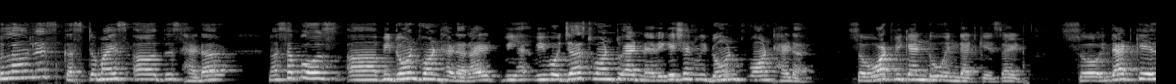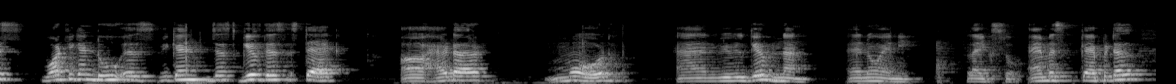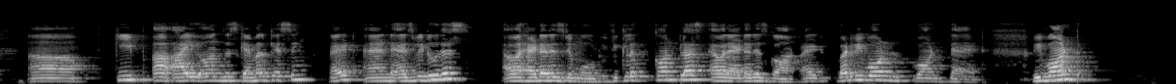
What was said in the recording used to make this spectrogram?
so now let's customize uh, this header. Now suppose uh, we don't want header right? We we just want to add navigation we don't want header. So what we can do in that case right? So in that case what we can do is we can just give this stack a header mode and we will give none n-o-n-e like so. M is capital uh, keep a eye on this camel casing right? And as we do this our header is removed. If we click on plus our header is gone right? But we won't want that. We want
